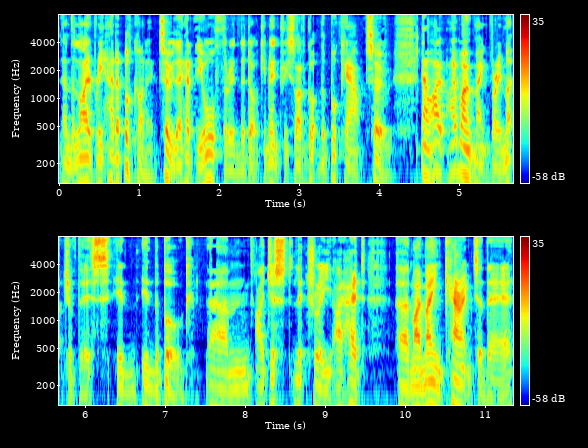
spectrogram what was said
and the library had a book on it too. They had the author in the documentary, so I've got the book out too. Now, I, I won't make very much of this in in the book. Um, I just literally I had uh, my main character there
